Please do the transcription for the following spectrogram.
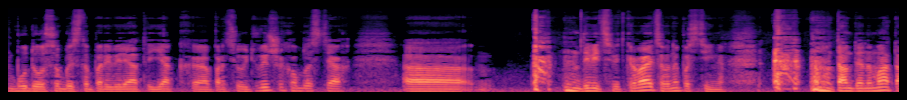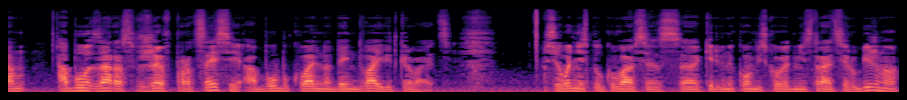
буду особисто перевіряти, як е, працюють в інших областях. Е, Дивіться, відкриваються вони постійно. Там, де нема, там або зараз вже в процесі, або буквально день-два і відкриваються. Сьогодні спілкувався з е, керівником військової адміністрації Рубіжного.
